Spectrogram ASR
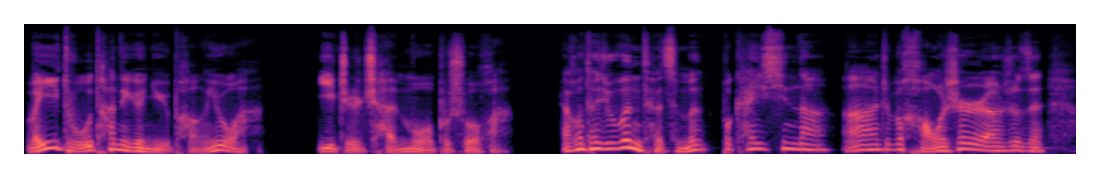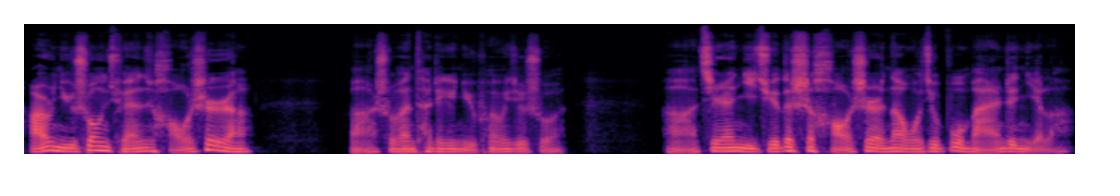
唯独他那个女朋友啊。一直沉默不说话，然后他就问他怎么不开心呢？啊，这不好事啊，说这儿女双全是好事啊，啊，说完他这个女朋友就说，啊，既然你觉得是好事，那我就不瞒着你了。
